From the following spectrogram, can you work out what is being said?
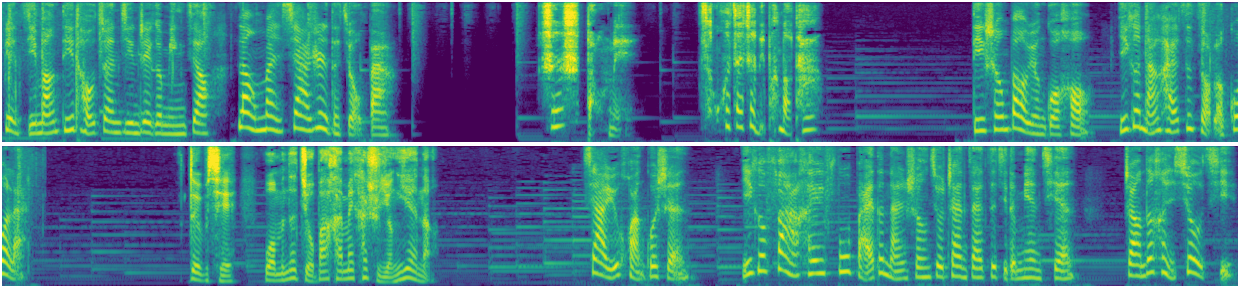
便急忙低头钻进这个名叫“浪漫夏日”的酒吧。真是倒霉，怎么会在这里碰到他？低声抱怨过后，一个男孩子走了过来。对不起，我们的酒吧还没开始营业呢。夏雨缓过神，一个发黑肤白的男生就站在自己的面前，长得很秀气，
